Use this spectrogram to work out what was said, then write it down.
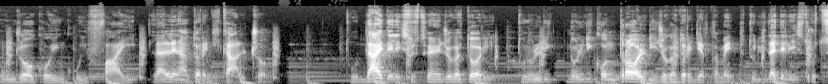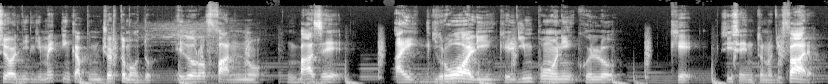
un gioco in cui fai l'allenatore di calcio. Tu dai delle istruzioni ai giocatori, tu non li, non li controlli i giocatori direttamente, tu gli dai delle istruzioni, li metti in campo in un certo modo e loro fanno in base ai ruoli che gli imponi quello che si sentono di fare,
